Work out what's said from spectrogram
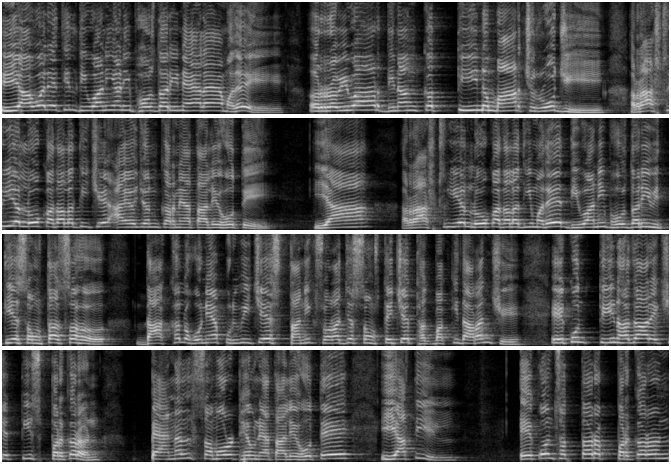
यावल येथील दिवाणी आणि फौजदारी न्यायालयामध्ये रविवार दिनांक तीन मार्च रोजी राष्ट्रीय लोक अदालतीचे आयोजन करण्यात आले होते. या राष्ट्रीय लोक अदालतीमध्ये दिवाणी फौजदारी वित्तीय संस्थासह दाखल होण्यापूर्वीचे स्थानिक स्वराज्य संस्थेचे थकबाकीदारांचे एकूण तीन हजार एकशे तीस प्रकरण पॅनल समोर ठेवण्यात आले होते. यातील एकोणसत्तर प्रकरण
